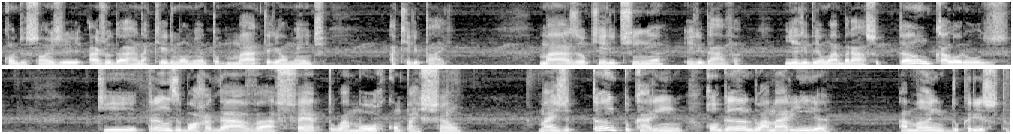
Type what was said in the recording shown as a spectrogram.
condições de ajudar naquele momento materialmente aquele pai. Mas o que ele tinha, ele dava. E ele deu um abraço tão caloroso que transbordava afeto, amor, compaixão, mas de tanto carinho, rogando a Maria, a mãe do Cristo,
